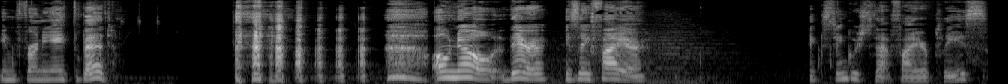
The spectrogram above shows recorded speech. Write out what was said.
inferniate the bed. oh no, there is a fire. Extinguish that fire, please.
